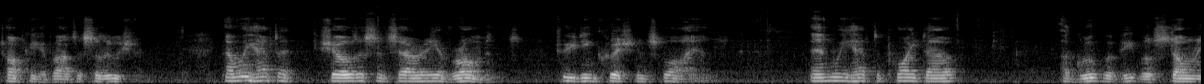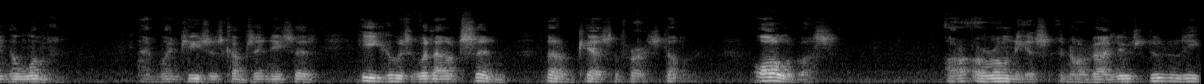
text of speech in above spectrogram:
talking about the solution. Then we have to show the sincerity of Romans treating Christians lions. Then we have to point out a group of people stoning a woman. And when Jesus comes in, he says, He who is without sin, let him cast the first stone. All of us are erroneous in our values due to the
